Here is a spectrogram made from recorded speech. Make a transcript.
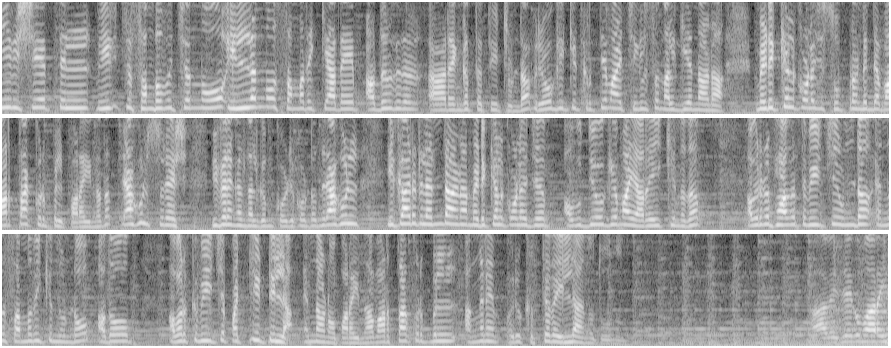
ഈ വിഷയത്തിൽ വീഴ്ച സംഭവിച്ചെന്നോ ഇല്ലെന്നോ സമ്മതിക്കാതെ അധികൃതർ രംഗത്തെത്തിയിട്ടുണ്ട്. രോഗിക്ക് കൃത്യമായ ചികിത്സ നൽകിയെന്നാണ് മെഡിക്കൽ കോളേജ് സൂപ്രണ്ടിന്റെ വാർത്താക്കുറിപ്പിൽ പറയുന്നത്. രാഹുൽ സുരേഷ് വിവരങ്ങൾ നൽകും കോഴിക്കോട്ട് രാഹുൽ ഇക്കാര്യത്തിൽ എന്താണ് മെഡിക്കൽ കോളേജ് ഔദ്യോഗികമായി അറിയിക്കുന്നത്? അവരുടെ ഭാഗത്ത് വീഴ്ചയുണ്ട് എന്ന് സമ്മതിക്കുന്നുണ്ടോ? അതോ അവർക്ക് വീഴ്ച പറ്റിയിട്ടില്ല എന്നാണോ പറയുന്നത്? വാർത്താക്കുറിപ്പിൽ അങ്ങനെ ഒരു കൃത്യത ഇല്ല എന്ന് തോന്നുന്നു. വിജയകുമാർ ഈ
